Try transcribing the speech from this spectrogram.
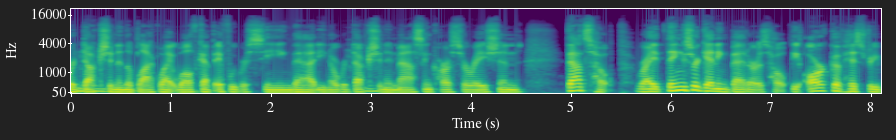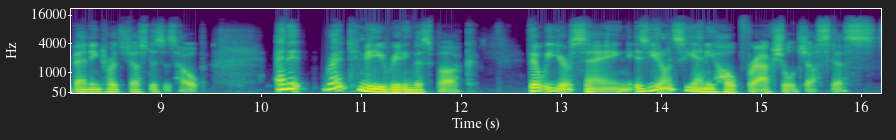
reduction mm. in the black-white wealth gap, if we were seeing that, you know, reduction hmm. in mass incarceration. That's hope, right? Things are getting better as hope. The arc of history bending towards justice is hope. And it read to me reading this book that what you're saying is you don't see any hope for actual justice.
